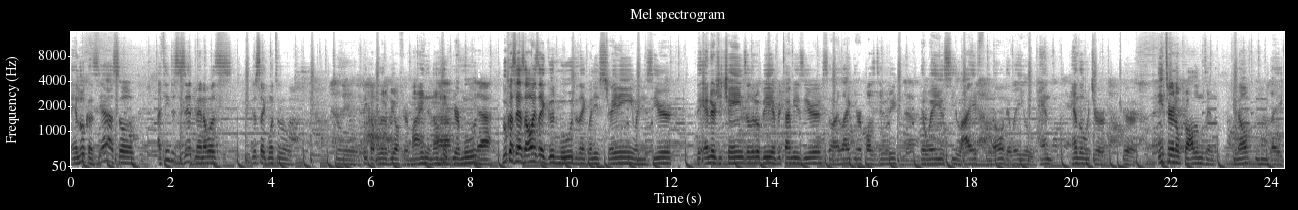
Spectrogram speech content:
And Lucas, yeah. So I think this is it, man. I was just like want to to pick up a little bit of your mind, you know, Uh, your mood. yeah. Lucas has always a good mood, like when he's training, when he's here. The energy changes a little bit every time he's here, so I like your positivity, Yeah. the way you see life, you know, the way you hand, handle with your your internal problems, and you know, Mm-hmm. like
